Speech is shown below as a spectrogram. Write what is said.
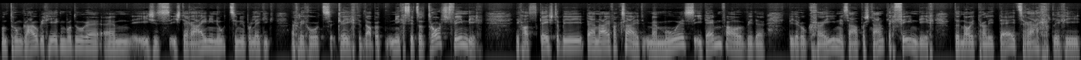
Und darum glaube ich, irgendwo durch ähm, ist, es, ist der reine Nutzenüberlegung ein bisschen kurz gerichtet. Aber nichtsdestotrotz finde ich, ich habe es gestern bei Bern einfach gesagt, man muss in dem Fall bei der, bei der Ukraine selbstverständlich, finde ich, den neutralitätsrechtlichen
